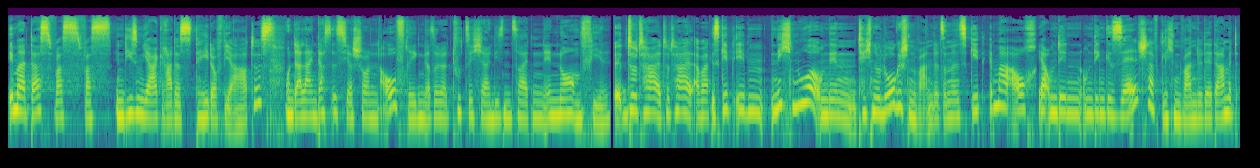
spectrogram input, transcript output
immer das, was, was in diesem Jahr gerade State of the Art ist. Und allein das ist ja schon aufregend. Also da tut sich ja in diesen Zeiten enorm viel. Äh, total, total. Aber es geht eben nicht nur um den technologischen Wandel, sondern es geht immer auch ja um den, um den gesellschaftlichen Wandel, der damit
